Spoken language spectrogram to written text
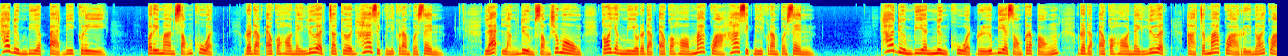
ถ้าดื่มเบียร์ 8 ดีกรี ปริมาณ 2 ขวด ระดับแอลกอฮอล์ในเลือดจะเกิน 50 มิลลิกรัมเปอร์เซ็นต์และหลังดื่ม 2 ชั่วโมง ก็ยังมีระดับแอลกอฮอล์มากกว่า 50 มิลลิกรัมเปอร์เซ็นต์ถ้าดื่มเบียร์1ขวด หรือเบียร์2กระป๋อง ระดับแอลกอฮอล์ในเลือด อาจจะมากกว่าหรือน้อยกว่า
